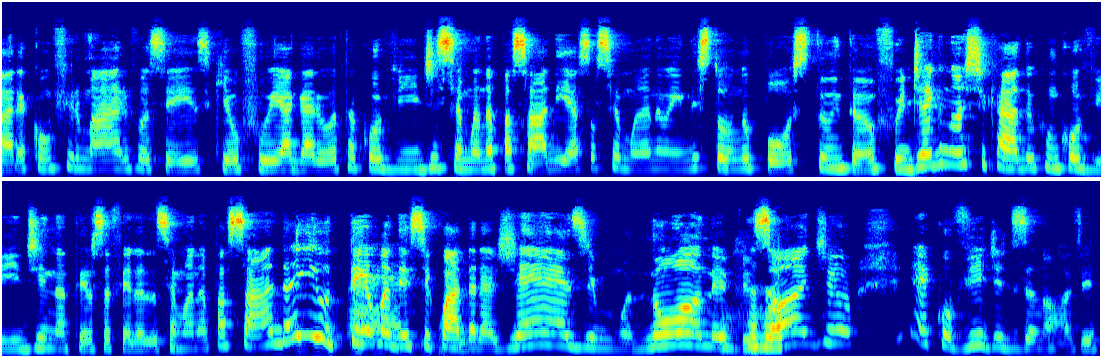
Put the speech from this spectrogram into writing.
para confirmar vocês que eu fui a garota Covid semana passada e essa semana eu ainda estou no posto. Então, eu fui diagnosticado com Covid na terça-feira da semana passada e o tema é. desse quadragésimo nono episódio é Covid-19.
